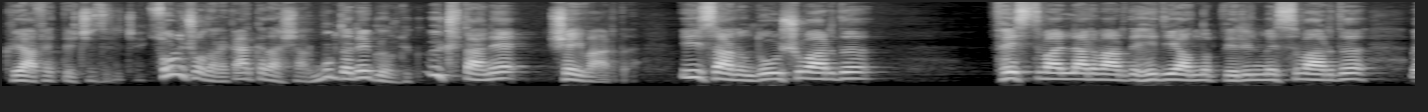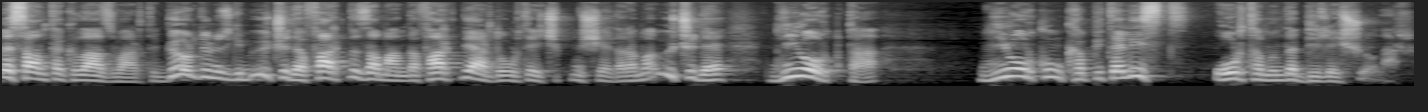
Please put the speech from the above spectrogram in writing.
kıyafetle çizilecek. Sonuç olarak arkadaşlar burada ne gördük? Üç tane şey vardı. İsa'nın doğuşu vardı, festivaller vardı, hediye alınıp verilmesi vardı ve Santa Claus vardı. Gördüğünüz gibi üçü de farklı zamanda, farklı yerde ortaya çıkmış şeyler ama üçü de New York'ta, New York'un kapitalist ortamında birleşiyorlar.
